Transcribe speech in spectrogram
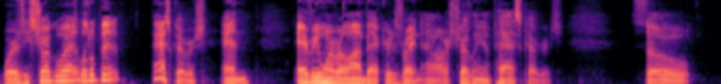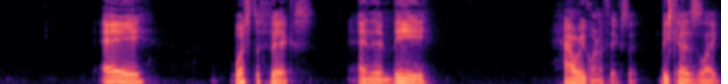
where does he struggle at a little bit? Pass coverage. And every one of our linebackers right now are struggling in pass coverage. So A, what's the fix? And then B, how are we going to fix it? Because like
